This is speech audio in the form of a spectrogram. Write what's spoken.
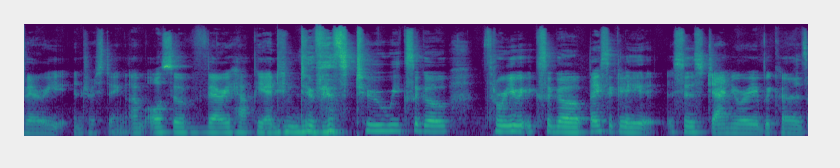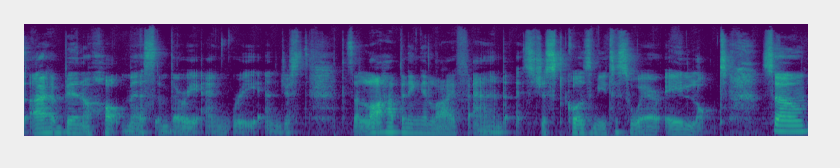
very interesting. I'm also very happy I didn't do this two weeks ago, three weeks ago, basically since January, because I have been a hot mess and very angry and just there's a lot happening in life and it's just caused me to swear a lot. So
